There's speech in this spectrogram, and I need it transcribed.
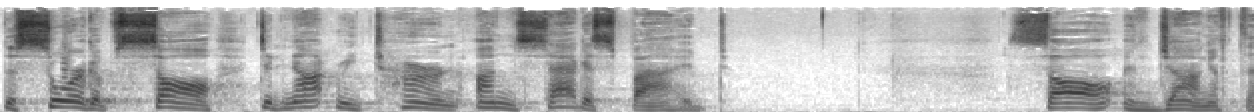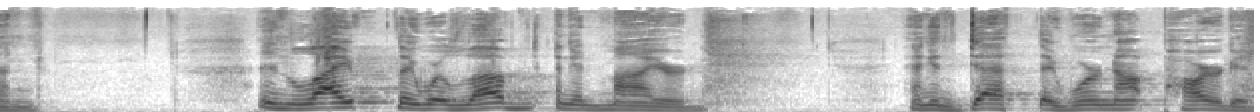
The sword of Saul did not return unsatisfied. Saul and Jonathan. In life they were loved and admired, and in death they were not parted.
